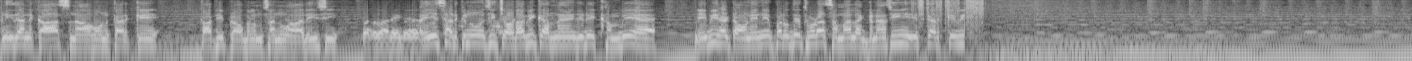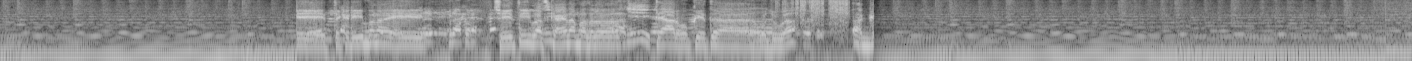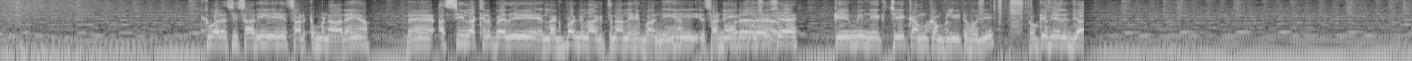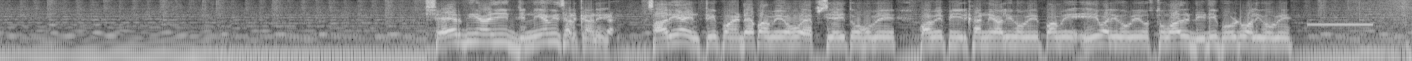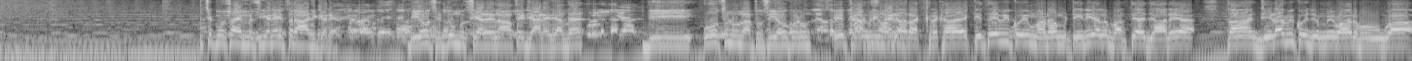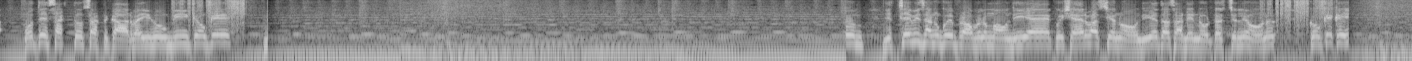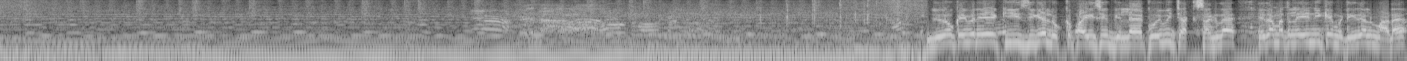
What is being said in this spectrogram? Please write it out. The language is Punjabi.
ਪਾਣੀ ਦਾ ਨਿਕਾਸ ਨਾ ਹੋਣ ਕਰਕੇ ਕਾਫੀ ਪ੍ਰੋਬਲਮ ਸਾਨੂੰ ਆ ਰਹੀ ਸੀ। ਇਹ ਸੜਕ ਨੂੰ ਅਸੀਂ ਚੌੜਾ ਵੀ ਕਰਨਾ ਹੈ ਜਿਹੜੇ ਖੰਭੇ ਹੈ ਇਹ ਵੀ ਹਟਾਉਣੇ ਨੇ ਪਰ ਉਹਤੇ ਥੋੜਾ ਸਮਾਂ ਲੱਗਣਾ ਸੀ ਇਸ ਕਰਕੇ ਵੀ ਤੇ ਤਕਰੀਬਨ ਇਹ ਛੇਤੀ ਬਸ ਕਹਿਣ ਦਾ ਮਤਲਬ ਤਿਆਰ ਹੋ ਕੇ ਅ, ਹੋ ਜਾਊਗਾ। ਇੱਕ ਵਾਰ ਅਸੀਂ ਸਾਰੀ ਇਹ ਸੜਕ ਬਣਾ ਰਹੇ ਹਾਂ। ਅਹ 80 ਲੱਖ ਰੁਪਏ ਦੇ ਲਗਭਗ ਲਾਗਤ ਨਾਲ ਇਹ ਬਣੀ ਹੈ। ਸਾਡੀ ਕੋਸ਼ਿਸ਼ ਹੈ ਕਿ ਮਹੀਨੇ 'ਚ ਇਹ ਕੰਮ ਕੰਪਲੀਟ ਹੋ ਜੇ। ਕਿਉਂਕਿ ਫਿਰ ਸ਼ਹਿਰ ਦੀਆਂ ਜੀ ਜਿੰਨੀਆਂ ਵੀ ਸੜਕਾਂ ਨੇ ਸਾਰੀਆਂ ਐਂਟਰੀ ਪੁਆਇੰਟ ਹੈ। ਭਾਵੇਂ ਉਹ ਐਫਸੀਆਈ ਤੋਂ ਹੋਵੇ ਭਾਵੇਂ ਪੀਰਖਾਨੇ ਵਾਲੀ ਹੋਵੇ ਭਾਵੇਂ ਇਹ ਵਾਲੀ ਹੋਵੇ ਉਸ ਤੋਂ ਬਾਅਦ ਡੀਡੀ ਫੋਰਟ ਵਾਲੀ ਹੋਵੇ। ਚ ਕੁਛ ਐਮਸੀਆਂ ਨੇ ਇਤਰਾਜ਼ ਕਰਿਆ। ਵੀ ਉਹ ਸਿੱਧੂ ਮੂਸੇ ਵਾਲੇ ਨਾਂ ਤੇ ਜਾਣਿਆ ਜਾਂਦਾ ਹੈ, ਵੀ ਉਸ ਨੂੰ ਨਾ ਤੁਸੀਂ ਉਹ ਕਰੋ। ਇਹ ਆਪਣੀ ਦਾ ਰੱਖ ਰਖਾ ਹੈ। ਕਿਤੇ ਵੀ ਕੋਈ ਮਾੜਾ ਮਟੀਰੀਅਲ ਵਰਤਿਆ ਜਾ ਰਿਹਾ ਤਾਂ ਜਿਹੜਾ ਵੀ ਕੋਈ ਜ਼ਿੰਮੇਵਾਰ ਹੋਊਗਾ ਉਹ ਤੇ ਸਖਤ ਤੋਂ ਸਖਤ ਕਾਰਵਾਈ ਹੋਊਗੀ ਕਿਉਂਕਿ ਜਿੱਥੇ ਵੀ ਸਾਨੂੰ ਕੋਈ ਪ੍ਰੋਬਲਮ ਆਉਂਦੀ ਹੈ ਕੋਈ ਸ਼ਹਿਰ ਵਾਸੀਆਂ ਨੂੰ ਆਉਂਦੀ ਹੈ ਤਾਂ ਸਾਡੇ ਨੋਟਿਸ 'ਚ ਲਿਆਉਣ ਕਿਉਂਕਿ ਕਈ ਜਦੋਂ ਕਈ ਵਾਰ ਇਹ ਕੀ ਸੀਗਾ ਲੁੱਕ ਪਾਈ ਸੀ, ਗਿੱਲਾ, ਕੋਈ ਵੀ ਚੱਕ ਸਕਦਾ ਇਹਦਾ ਮਤਲਬ ਇਹ ਨਹੀਂ ਕਿ ਮਟੀਰੀਅਲ ਮਾੜਾ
